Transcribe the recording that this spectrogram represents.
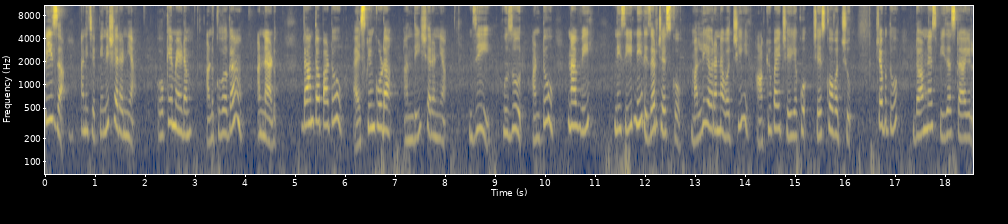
పిజ్జా అని చెప్పింది శరణ్య. ఓకే మేడం అనుకువగా అన్నాడు. దాంతోపాటు ఐస్ క్రీమ్ కూడా అంది శరణ్య. జీ హుజూర్ అంటూ నవ్వి నీ సీట్ని రిజర్వ్ చేసుకో. మళ్ళీ ఎవరన్నా వచ్చి ఆక్యుపై చేయకో చేసుకోవచ్చు చెబుతూ డామినస్ పిజ్జా స్టైల్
